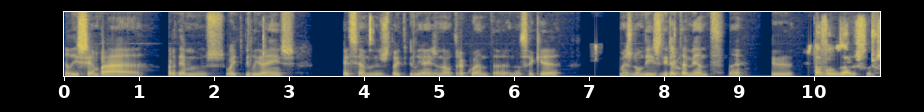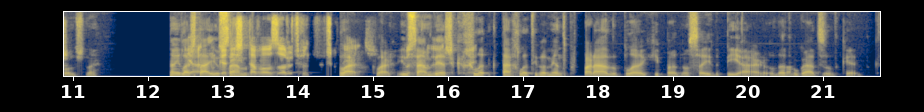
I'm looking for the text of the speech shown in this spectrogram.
Ele diz sempre: ah, perdemos 8 bilhões, esquecemos de 8 bilhões na outra conta, não sei o quê, mas não diz diretamente né, que Estavam a usar os os fundos. fundos, não é? Não, e lá Yeah, está, e o Sam, que estava a usar os fundos dos claro, claro, e o Sam vês que, rela- que está relativamente preparado pela equipa, não sei, de PR ou de advogados ou de que, que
